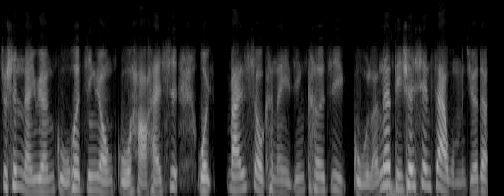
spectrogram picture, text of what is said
就是能源股或金融股好，还是我满手可能已经科技股了？那的确，现在我们觉得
